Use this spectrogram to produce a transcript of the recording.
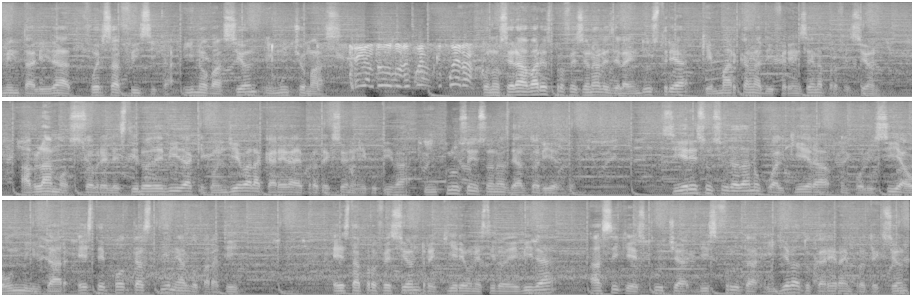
mentalidad, fuerza física, innovación y mucho más. Traigan todos los Conocerá a varios profesionales de la industria que marcan la diferencia en la profesión. Hablamos sobre el estilo de vida que conlleva la carrera de protección ejecutiva, incluso en zonas de alto riesgo. Si eres un ciudadano cualquiera, un policía o un militar, este podcast tiene algo para ti. Esta profesión requiere un estilo de vida, así que escucha, disfruta y lleva tu carrera en protección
